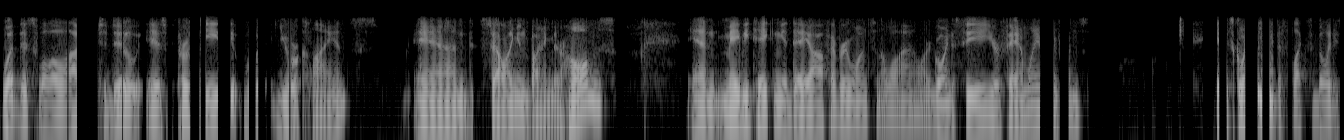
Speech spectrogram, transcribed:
what this will allow you to do is proceed with your clients and selling and buying their homes and maybe taking a day off every once in a while or going to see your family and friends it's going to flexibility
